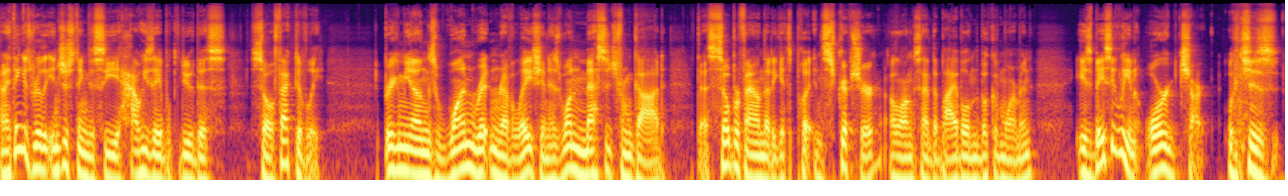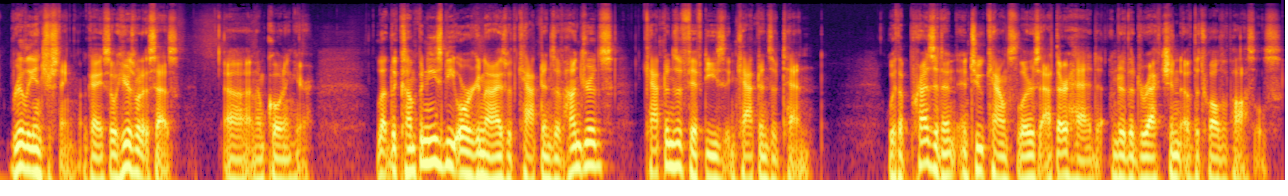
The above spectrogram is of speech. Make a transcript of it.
And I think it's really interesting to see how he's able to do this so effectively. Brigham Young's one written revelation, his one message from God that's so profound that it gets put in scripture alongside the Bible and the Book of Mormon, is basically an org chart, which is really interesting. Okay, so here's what it says, uh, and I'm quoting here Let the companies be organized with captains of hundreds, captains of fifties, and captains of ten, with a president and two counselors at their head under the direction of the twelve apostles.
